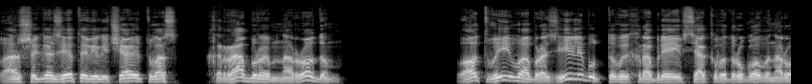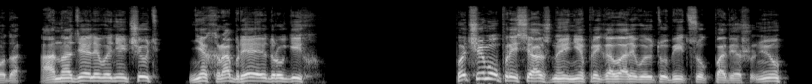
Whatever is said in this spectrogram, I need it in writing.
Ваши газеты величают вас храбрым народом. Вот вы вообразили, будто вы храбрее всякого другого народа, а на деле вы ничуть не храбрее других. Почему присяжные не приговаривают убийцу к повешению?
